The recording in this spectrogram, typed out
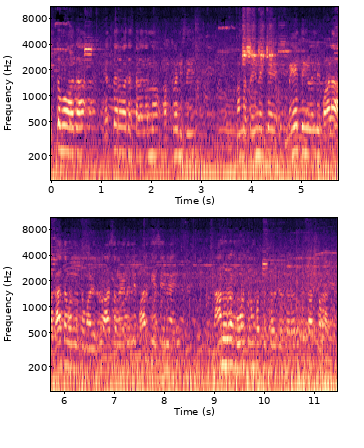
ಉತ್ತಮವಾದ, ಎತ್ತರವಾದ ಸ್ಥಳವನ್ನು ಆಕ್ರಮಿಸಿ ನಮ್ಮ ಸೈನ್ಯಕ್ಕೆ ಮೇ ತಿಂಗಳಲ್ಲಿ ಬಹಳ ಆಘಾತವನ್ನುಂಟು ಮಾಡಿದರು. ಆ ಸಮಯದಲ್ಲಿ ಭಾರತೀಯ ಸೇನೆ ನಾನ್ನೂರ ಮೂವತ್ತೊಂಬತ್ತು ಸೋಲ್ಜರ್ಗಳನ್ನು ಹುತಾತ್ಮರಾದರು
